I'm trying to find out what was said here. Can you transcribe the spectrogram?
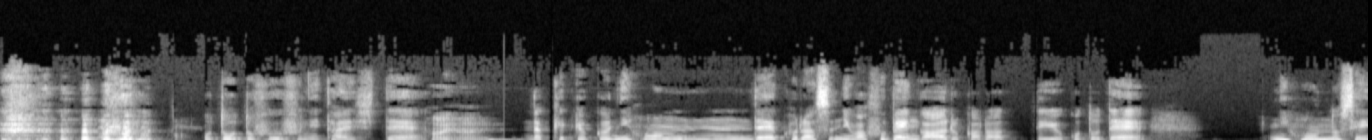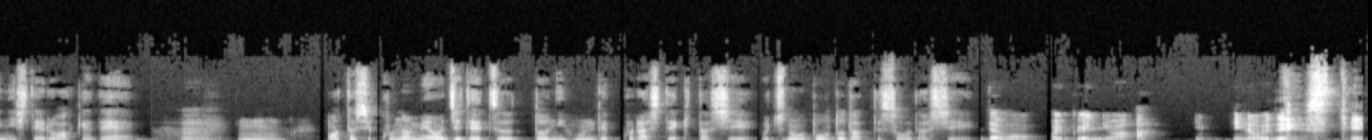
弟夫婦に対して。はいはい。だ結局日本で暮らすには不便があるからっていうことで、日本のせいにしてるわけで、うん。うん。私この名字でずっと日本で暮らしてきたし、うちの弟だってそうだし、でも、保育園には、あ、い井上ですって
